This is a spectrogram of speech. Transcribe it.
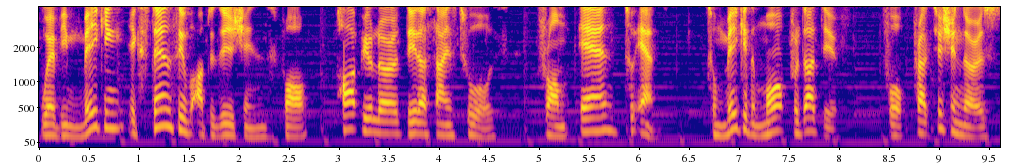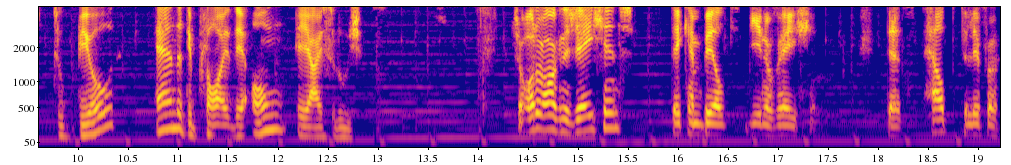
We've been making extensive optimizations for popular data science tools from end to end to make it more productive for practitioners to build and deploy their own AI solutions. So other organizations they can build the innovation that help deliver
